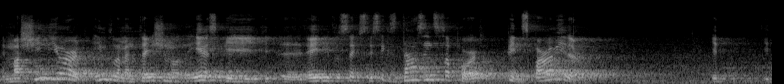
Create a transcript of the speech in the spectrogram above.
the machine UART implementation of the ESP8266 uh, doesn't support pins parameter. It, it,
